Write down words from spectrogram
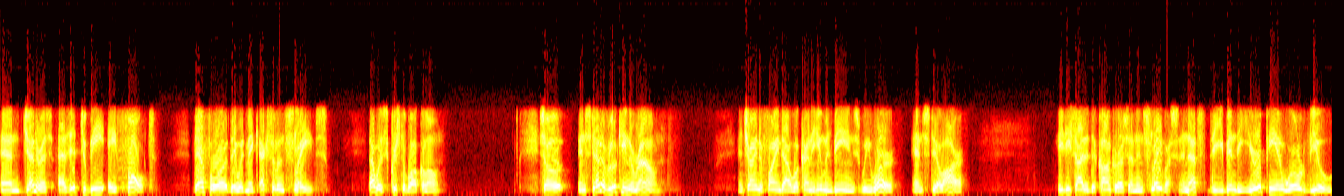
and generous as it to be a fault Therefore, they would make excellent slaves. That was Cristobal Colon. So instead of looking around and trying to find out what kind of human beings we were and still are, he decided to conquer us and enslave us. And that's the, been the European worldview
